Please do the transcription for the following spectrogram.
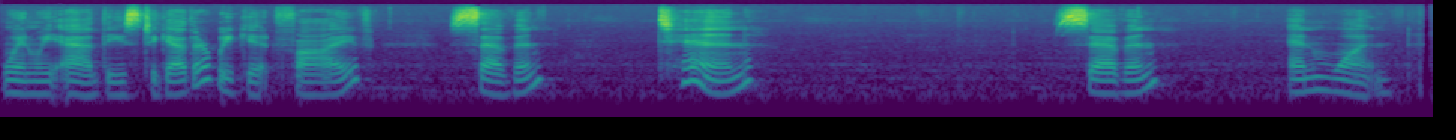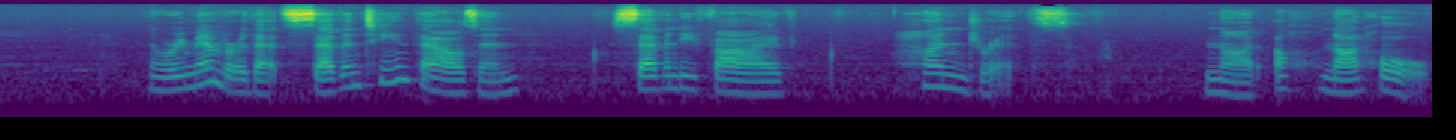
When we add these together, we get 5, 7, 10, 7, and 1. Now remember that 17,075 hundredths, not, a, not whole.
